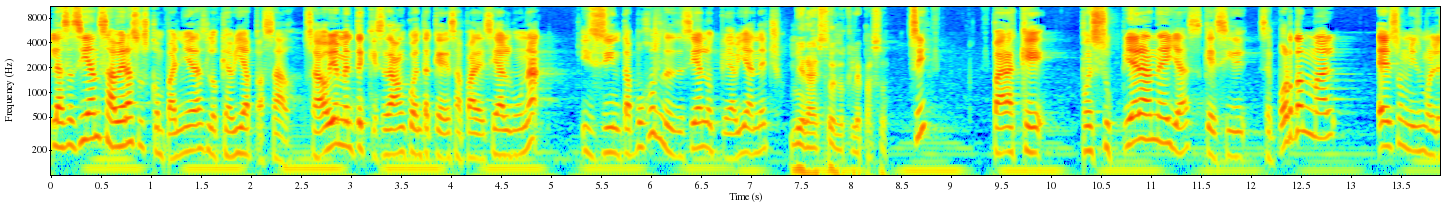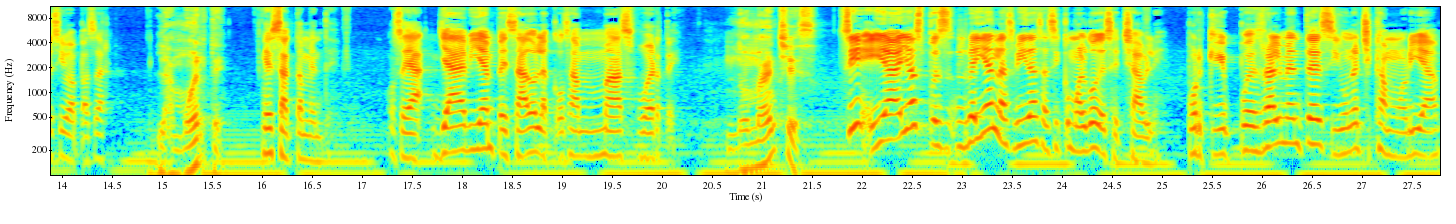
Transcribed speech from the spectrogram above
las hacían saber a sus compañeras lo que había pasado. O sea, obviamente que se daban cuenta que desaparecía alguna y sin tapujos les decían lo que habían hecho. Mira, esto es lo que le pasó. Sí, para que pues supieran ellas que si se portan mal, eso mismo les iba a pasar. La muerte. Exactamente. O sea, ya había empezado la cosa más fuerte. No manches. Sí, y a ellas pues veían las vidas así como algo desechable. Porque pues realmente si una chica moría,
